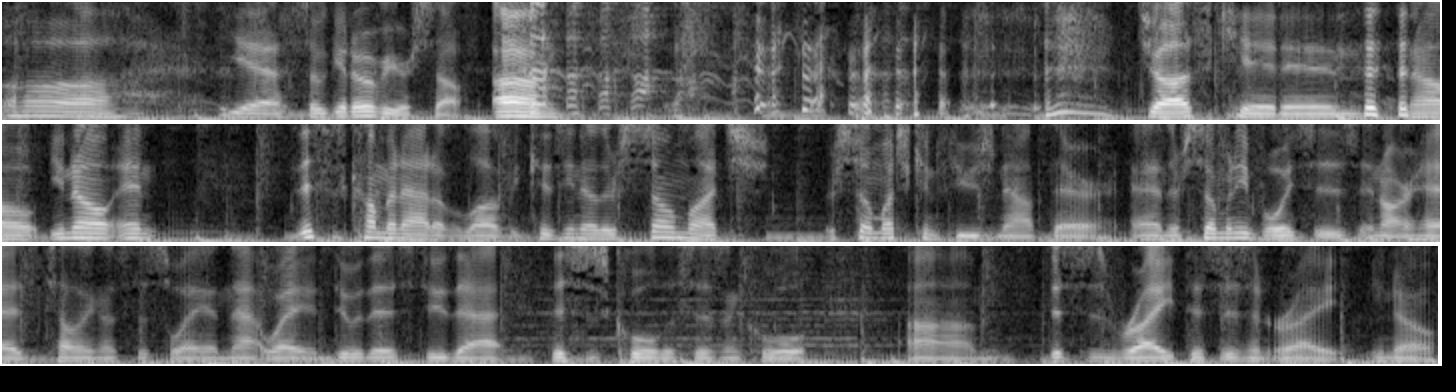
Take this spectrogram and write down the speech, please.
Uh, yeah, so get over yourself. Um, just kidding. No, you know, and this is coming out of love because you know there's so much there's so much confusion out there and there's so many voices in our heads telling us this way and that way and do this do that. This is cool this isn't cool. Um, this is right this isn't right you know.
